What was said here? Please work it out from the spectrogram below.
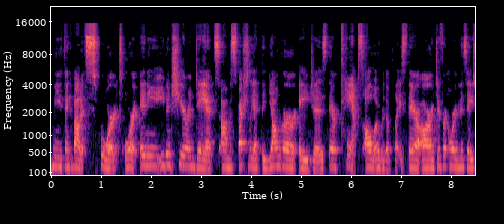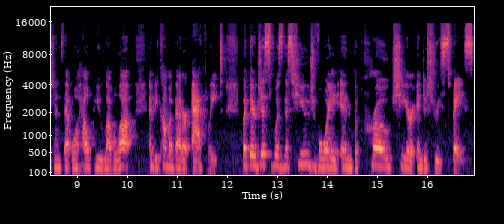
when you think about it, sport or any even cheer and dance, um, especially at the younger ages, there are camps all over the place. There are different organizations that will help you level up and become a better athlete. But there just was this huge void in the pro cheer industry space.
